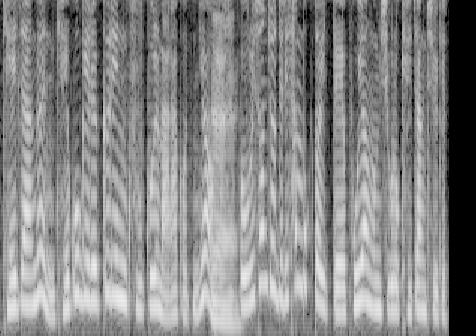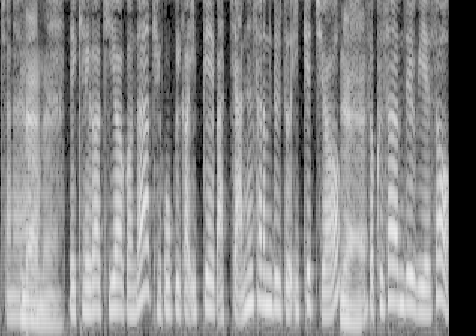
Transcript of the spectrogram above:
게장은 개고기를 끓인 국을 말하거든요. 예. 그러니까 우리 선조들이 삼복더위 때 보양 음식으로 게장 즐겼잖아요. 네네. 근데 게가 귀하거나 개고기가 입비에 맞지 않는 사람들도 있겠죠. 예. 그래서 그 사람들을 위해서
